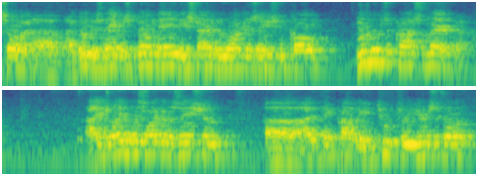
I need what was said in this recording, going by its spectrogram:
So uh, I believe his name is Bill Day. They started an organization called Bugles Across America. I joined this organization, uh, I think probably two, three years ago.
